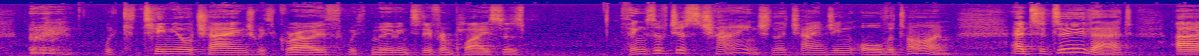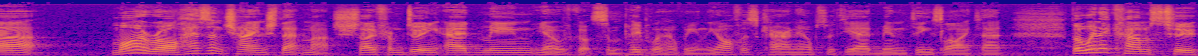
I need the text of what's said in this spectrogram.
with continual change, with growth, with moving to different places, things have just changed and they're changing all the time. And to do that, uh, my role hasn't changed that much. So from doing admin, you know, we've got some people helping in the office. Karen helps with the admin and things like that. But when it comes to,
